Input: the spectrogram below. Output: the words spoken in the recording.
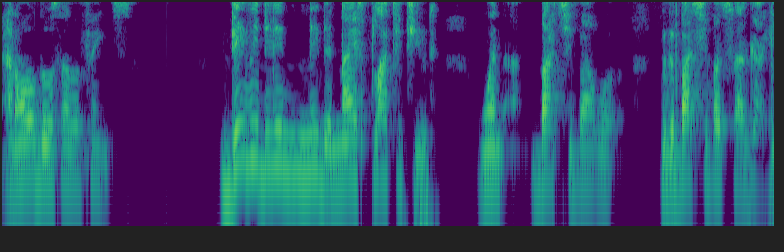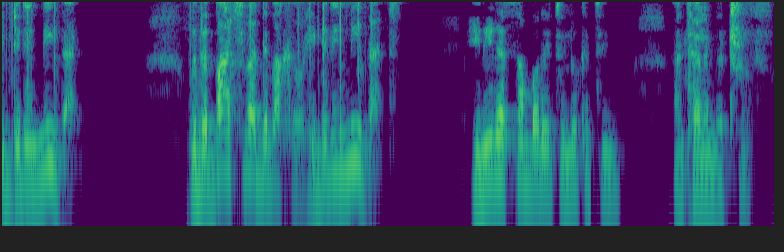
and all those other things. David didn't need a nice platitude when Bathsheba, with the Bathsheba saga. He didn't need that. With the Bathsheba debacle, he didn't need that. He needed somebody to look at him and tell him the truth.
